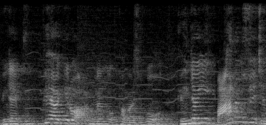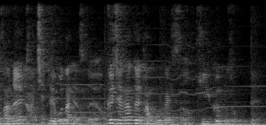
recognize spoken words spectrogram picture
굉장히 부패하기로 악명 높아가지고 굉장히 많은 수의 재산을 같이 들고 다녔어요. 그 재산들 다 뭐겠어? 귀금속들.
